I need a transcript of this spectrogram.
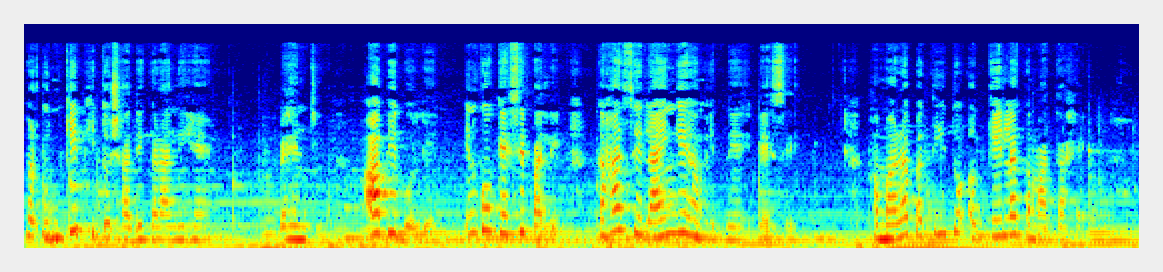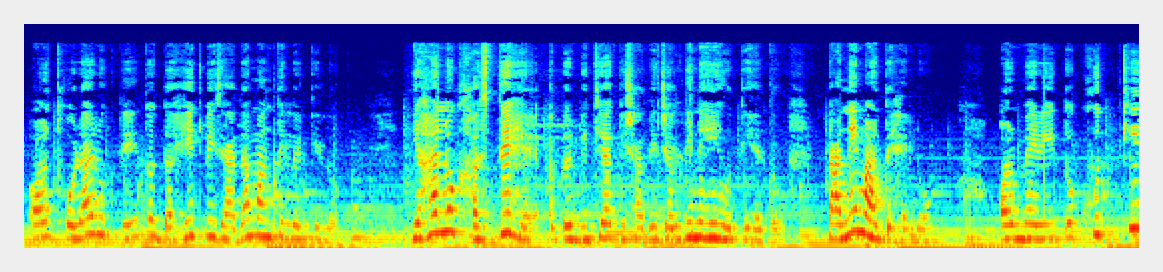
पर उनकी भी तो शादी करानी है। बहन जी, आप ही बोलिए, इनको कैसे पाले? कहाँ से लाएँगे हम इतने पैसे? हमारा पति तो अकेला कमाता है, और थोड़ा रुकते तो दहेज भी ज़्यादा मांगते लड़के लोग। यहाँ लोग हँसते हैं, अगर बिटिया की शादी जल्दी नहीं होती है तो ताने मारते हैं लोग। और मेरी तो खुद की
